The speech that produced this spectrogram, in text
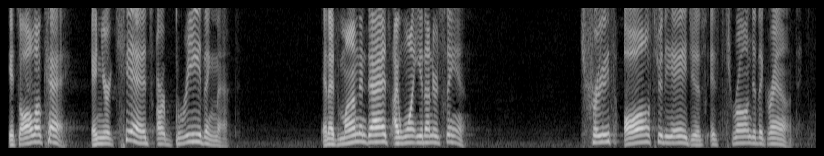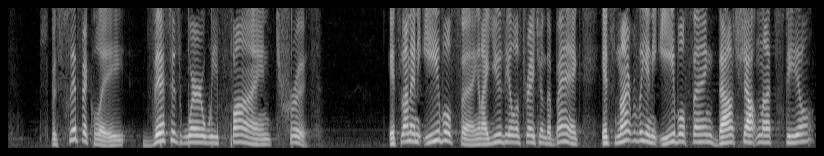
it's all okay. And your kids are breathing that. And as moms and dads, I want you to understand truth all through the ages is thrown to the ground. Specifically, this is where we find truth. It's not an evil thing, and I use the illustration of the bank. It's not really an evil thing, thou shalt not steal.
